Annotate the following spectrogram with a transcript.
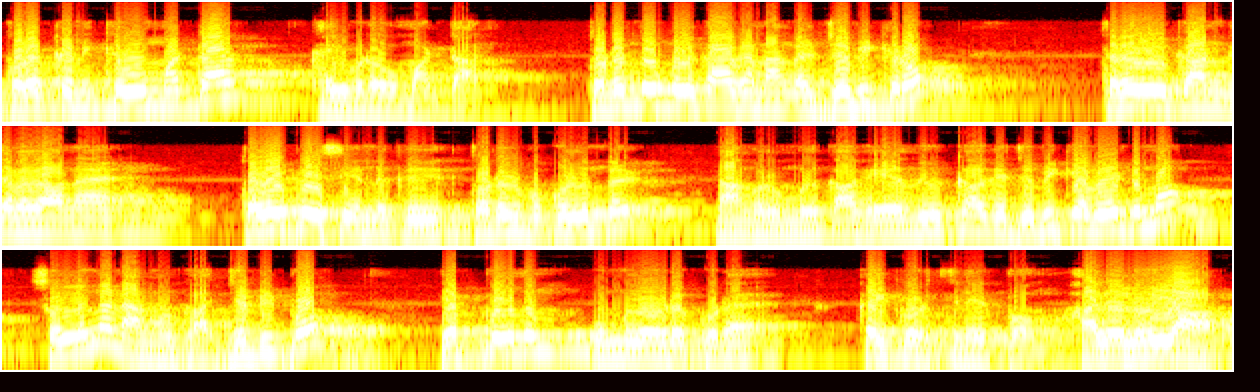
புறக்கணிக்கவும் மாட்டார் கைவிடவும் மாட்டார். தொடர்ந்து உங்களுக்காக நாங்கள் ஜெபிக்கிறோம். திரையில் காண்கிறதான தொலைபேசி எண்ணுக்கு தொடர்பு கொள்ளுங்கள். நாங்கள் உங்களுக்காக எதற்காக ஜெபிக்க வேண்டுமோ சொல்லுங்க நாங்கள் உங்களுக்காக ஜெபிப்போம். எப்பொழுதும் உங்களோட கூட கை கோர்த்து நிற்போம். ஹalleluya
